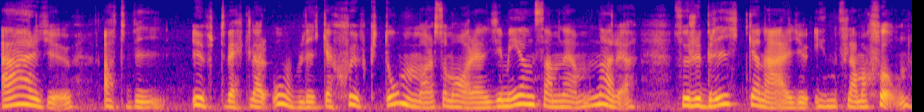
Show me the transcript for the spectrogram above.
är ju att vi utvecklar olika sjukdomar som har en gemensam nämnare. Så rubriken är ju inflammation.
